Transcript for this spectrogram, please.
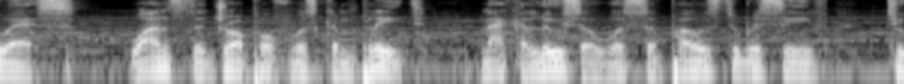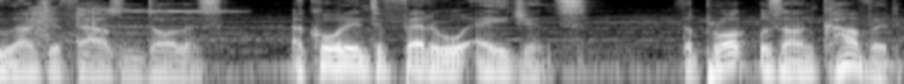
US. Once the drop-off was complete, Macaluso was supposed to receive $200,000. According to federal agents, the plot was uncovered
